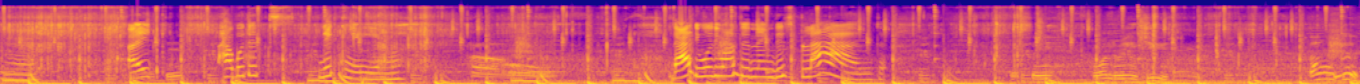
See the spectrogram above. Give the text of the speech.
Hmm. I. How about its nickname? Oh. Daddy, what do you want to name this plant? Let's say wandering Jew. Oh, look.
